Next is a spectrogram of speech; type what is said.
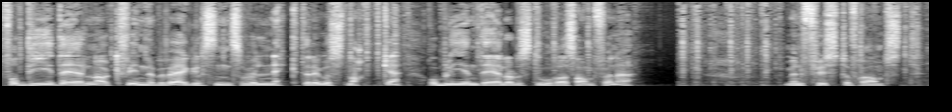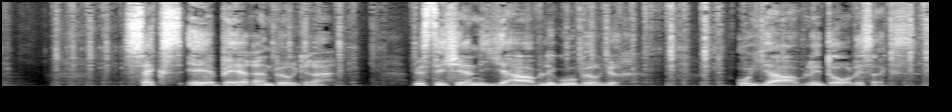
for de delene av kvinnebevegelsen som vil nekte deg å snakke og bli en del av det store samfunnet. Men først og fremst sex er bedre enn burgere. Hvis det ikke er en jævlig god burger. Og jævlig dårlig sex.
